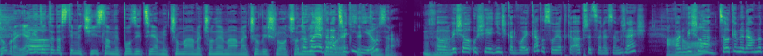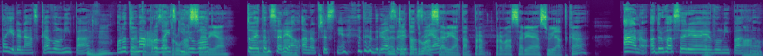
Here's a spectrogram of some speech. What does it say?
Dobre, jak je to teda s tými číslami, pozíciami, čo máme, čo nemáme, čo vyšlo, čo no tohle nevyšlo, je teda třetí jak, díl. Jak to vyzerá? Uh-huh. Vyšel už jednička, dvojka, to jsou Jatka a přece nesemřeš. Ano. Pak vyšla celkem nedávno ta jedenáctka, Volný pád. Uh-huh. Ono to, to má prozaický důvod. Séria. To ano, je ten seriál, ano, ano přesně. ta druhá ne, to je ta druhá séria. Ta prv, prvá séria jsou Jatka ano, a druhá série je Volný pád, ano, no.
